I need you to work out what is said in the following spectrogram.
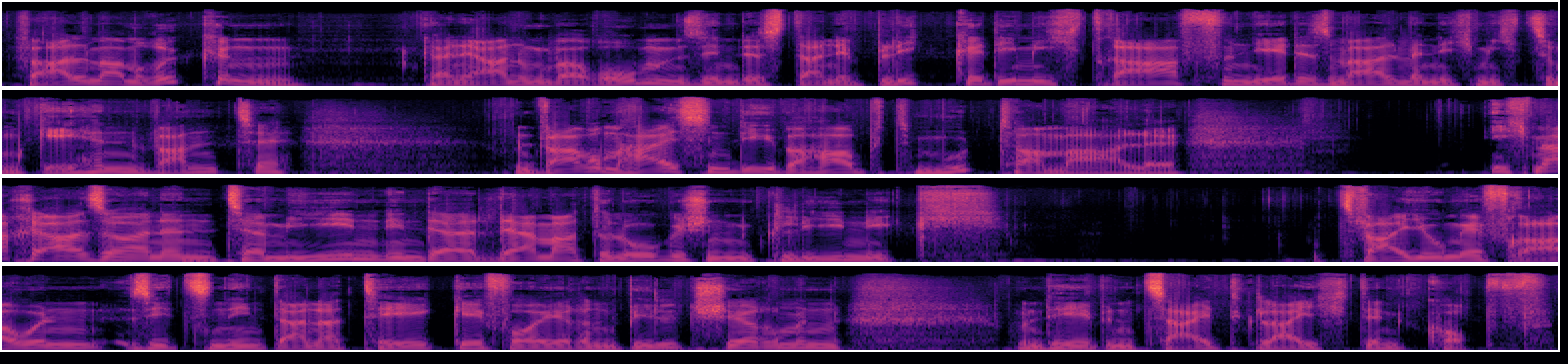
Vor allem am Rücken. Keine Ahnung warum, sind es deine Blicke, die mich trafen, jedes Mal, wenn ich mich zum Gehen wandte? Und warum heißen die überhaupt Muttermale? Ich mache also einen Termin in der dermatologischen Klinik. Zwei junge Frauen sitzen hinter einer Theke vor ihren Bildschirmen und heben zeitgleich den Kopf.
